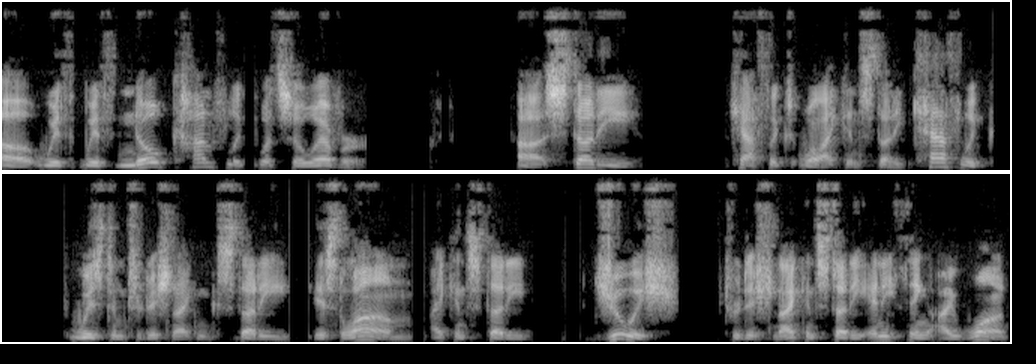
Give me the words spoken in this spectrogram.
uh, with with no conflict whatsoever, uh, study Catholic. Well, I can study Catholic wisdom tradition. I can study Islam. I can study Jewish tradition. I can study anything I want.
